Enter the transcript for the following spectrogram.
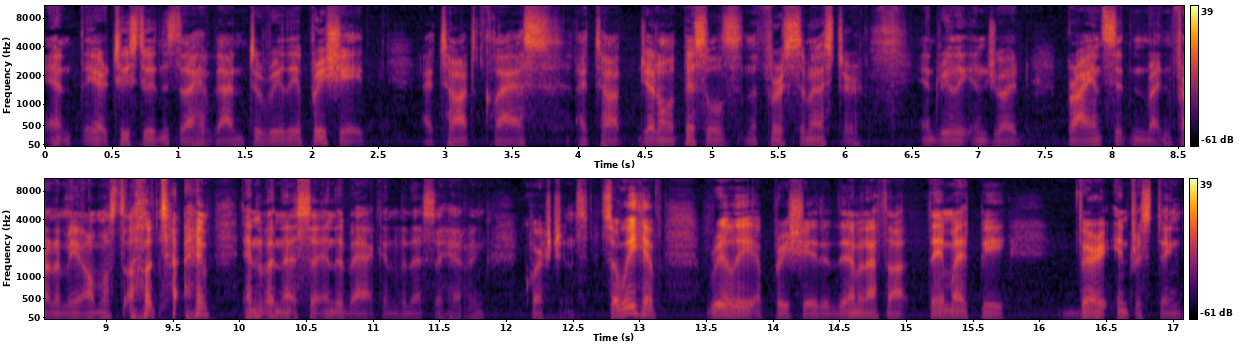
And they are two students that I have gotten to really appreciate. I taught class, I taught general epistles in the first semester, and really enjoyed Brian sitting right in front of me almost all the time, and Vanessa in the back, and Vanessa having questions. So we have really appreciated them, and I thought they might be very interesting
